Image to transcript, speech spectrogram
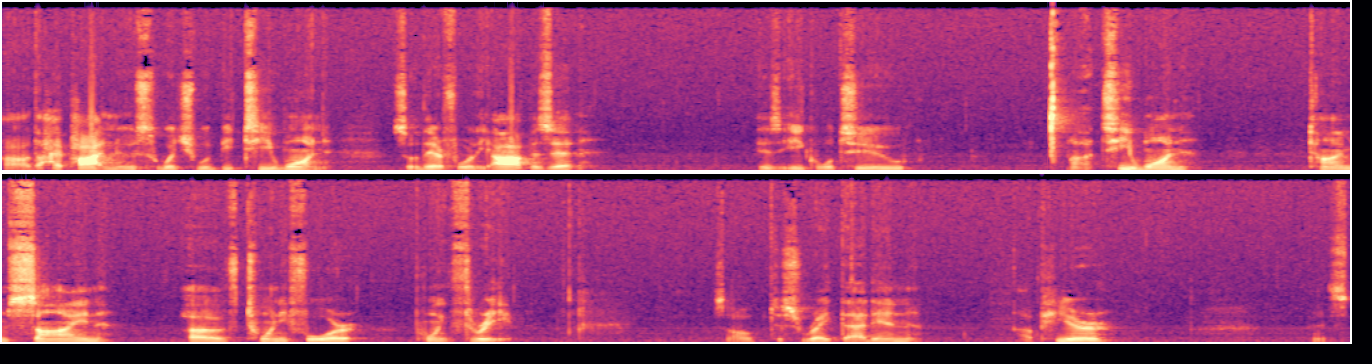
uh, the hypotenuse, which would be T1. So therefore the opposite is equal to uh, T1 times sine of 24.3. So I'll just write that in up here. It's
